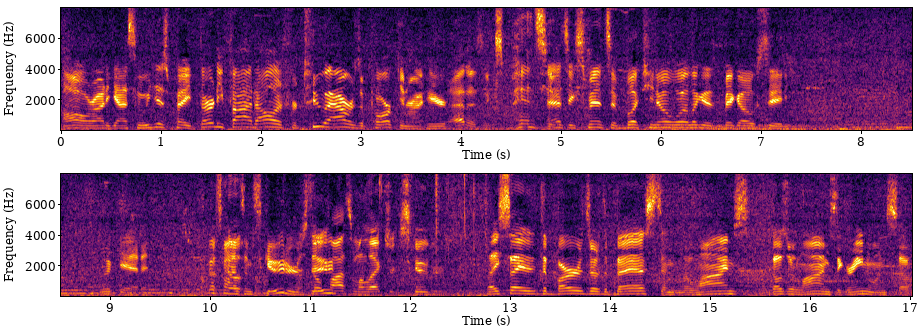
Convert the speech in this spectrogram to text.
Alrighty guys, so we just paid $35 for two hours of parking right here. That is expensive. That's expensive, but you know what? Look at this big old city. Look at it. Let's, find some scooters, let's dude. Find some electric scooters. They say that the birds are the best and the limes, those are limes, the green ones, so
